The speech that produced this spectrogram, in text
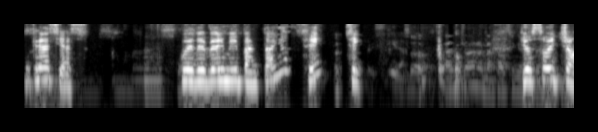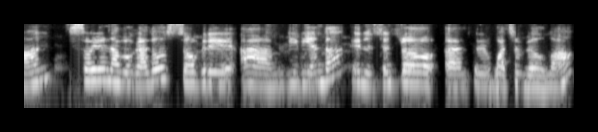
Gracias. ¿Puede ver mi pantalla? Sí, sí. Yo soy John, soy un abogado sobre vivienda en el centro del Watsonville Law.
